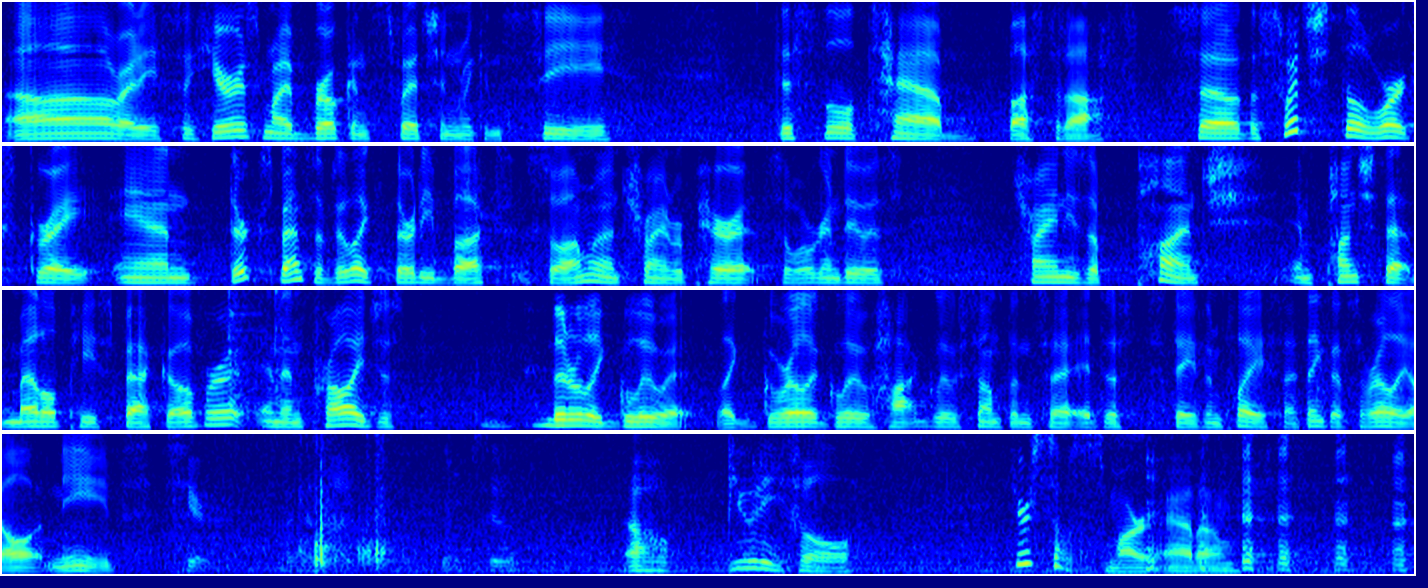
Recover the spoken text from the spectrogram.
Alrighty, so here's my broken switch and we can see this little tab busted off. So the switch still works great and they're expensive. They're like 30 bucks. So I'm gonna try and repair it. So what we're gonna do is try and use a punch and punch that metal piece back over it and then probably just literally glue it. Like Gorilla Glue, hot glue, something so it just stays in place. I think that's really all it needs. Here. See this. Oh, beautiful. You're so smart, Adam. that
